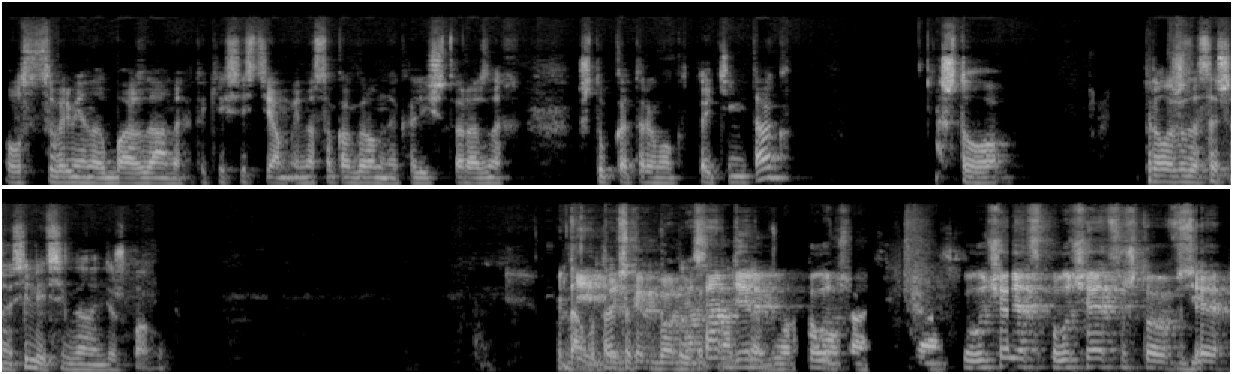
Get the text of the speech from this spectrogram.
у современных баз данных таких систем, и настолько огромное количество разных штук, которые могут пойти не так, что приложи достаточно усилий и всегда найдешь багу. Окей, да, вот то есть как бы на самом деле получ... получается, получается, что все,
